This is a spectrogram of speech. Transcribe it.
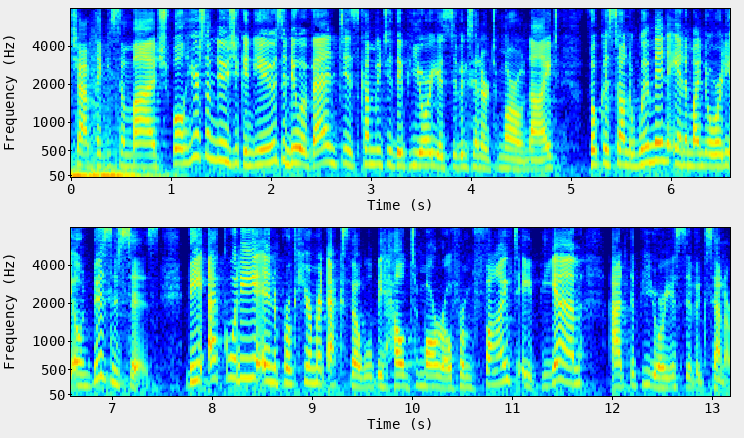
Chap, thank you so much. Well, here's some news you can use. A new event is coming to the Peoria Civic Center tomorrow night, focused on women and minority owned businesses. The Equity in Procurement Expo will be held tomorrow from 5 to 8 p.m. at the Peoria Civic Center.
